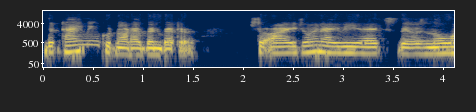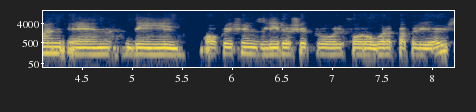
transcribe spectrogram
The timing could not have been better. So I joined IVX. There was no one in the operations leadership role for over a couple years.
